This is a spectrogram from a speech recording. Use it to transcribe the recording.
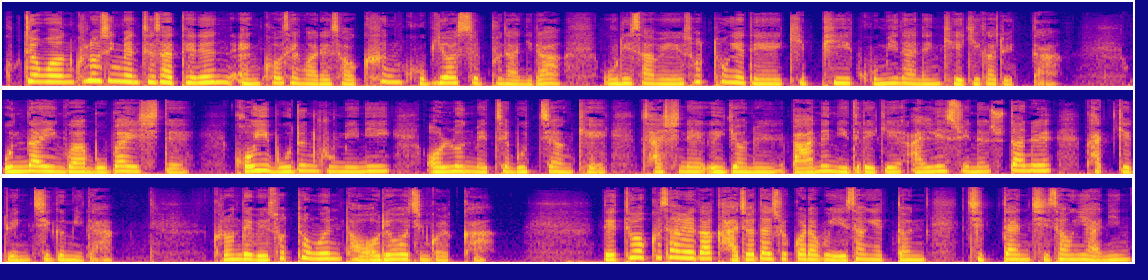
국정원 클로징 멘트 사태는 앵커 생활에서 큰 고비였을 뿐 아니라 우리 사회의 소통에 대해 깊이 고민하는 계기가 됐다. 온라인과 모바일 시대, 거의 모든 국민이 언론 매체 못지않게 자신의 의견을 많은 이들에게 알릴 수 있는 수단을 갖게 된 지금이다. 그런데 왜 소통은 더 어려워진 걸까? 네트워크 사회가 가져다 줄 거라고 예상했던 집단 지성이 아닌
